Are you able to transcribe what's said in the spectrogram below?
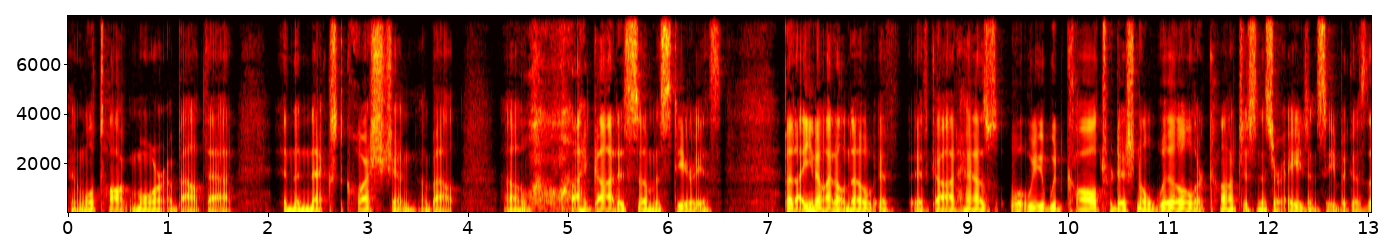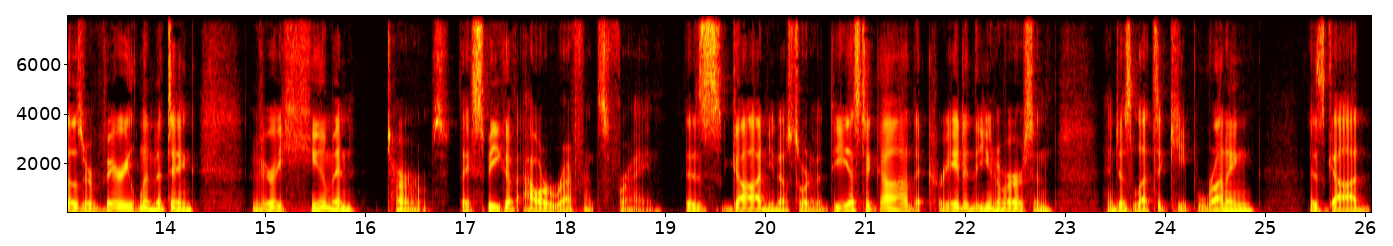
And we'll talk more about that in the next question about uh, why God is so mysterious. But uh, you know, I don't know if if God has what we would call traditional will or consciousness or agency because those are very limiting, very human terms. They speak of our reference frame. Is God, you know, sort of a deistic God that created the universe and and just lets it keep running? Is God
